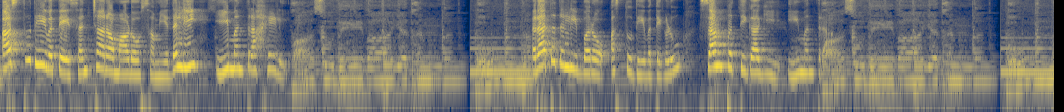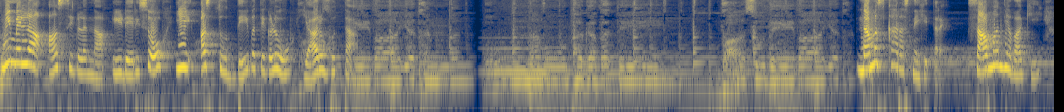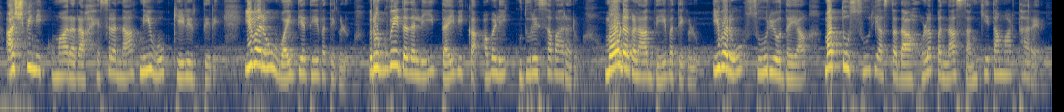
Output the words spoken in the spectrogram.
ಅಸ್ತು ದೇವತೆ ಸಂಚಾರ ಮಾಡೋ ಸಮಯದಲ್ಲಿ ಈ ಮಂತ್ರ ಹೇಳಿ. ರಥದಲ್ಲಿ ಬರೋ ಅಸ್ತು ದೇವತೆಗಳು ಸಂಪತ್ತಿಗಾಗಿ ಈ ಮಂತ್ರ. ನಿಮ್ಮೆಲ್ಲ ಆಸ್ತಿಗಳನ್ನ ಈಡೇರಿಸೋ ಈ ಅಸ್ತು ದೇವತೆಗಳು ಯಾರು ಗೊತ್ತಾ? ಭಗವತೇ. ನಮಸ್ಕಾರ ಸ್ನೇಹಿತರೆ, ಸಾಮಾನ್ಯವಾಗಿ ಅಶ್ವಿನಿ ಕುಮಾರರ ಹೆಸರನ್ನ ನೀವು ಕೇಳಿರ್ತೀರಿ. ಇವರು ವೈದ್ಯ ದೇವತೆಗಳು. ಋಗ್ವೇದದಲ್ಲಿ ದೈವಿಕ ಅವಳಿ ಕುದುರೆ ಸವಾರರು, ಮೋಡಗಳ ದೇವತೆಗಳು. ಇವರು ಸೂರ್ಯೋದಯ ಮತ್ತು ಸೂರ್ಯಾಸ್ತದ ಹೊಳಪನ್ನ ಸಂಕೇತ ಮಾಡ್ತಾರೆ.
